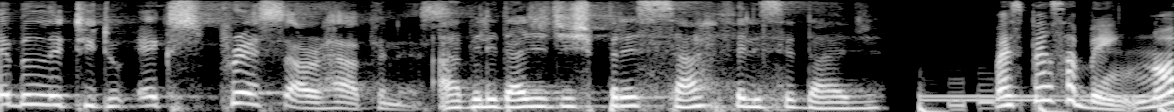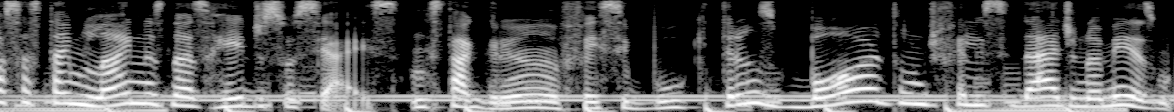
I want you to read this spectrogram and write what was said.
ability to express our happiness. a habilidade de expressar felicidade. Mas pensa bem, nossas timelines nas redes sociais, Instagram, Facebook, transbordam de felicidade, não é mesmo?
